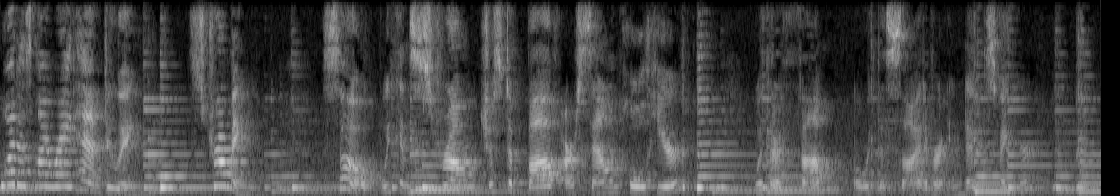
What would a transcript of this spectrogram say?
what is my right hand doing? Strumming. So we can strum just above our sound hole here with our thumb or with the side of our index finger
